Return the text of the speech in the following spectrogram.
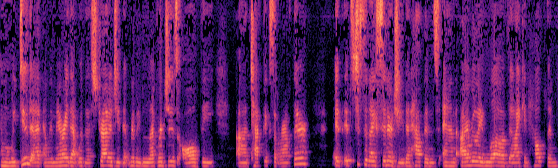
And when we do that and we marry that with a strategy that really leverages all the uh, tactics that are out there, it, it's just a nice synergy that happens. And I really love that I can help them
